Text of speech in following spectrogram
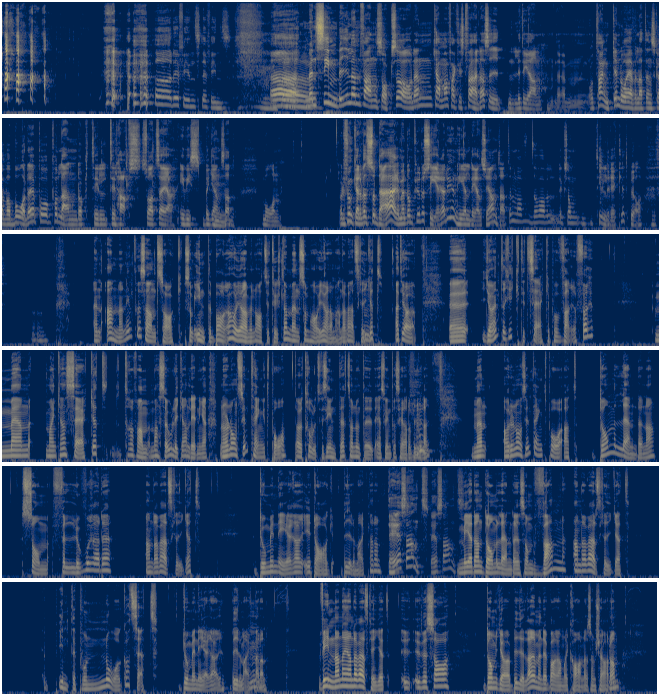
Ja, det finns, det finns. Ah, men simbilen fanns också och den kan man faktiskt färdas i lite grann. Ehm, och tanken då är väl att den ska vara både på, på land och till, till havs, så att säga, i viss begränsad mån. Och det funkade väl sådär, men de producerade ju en hel del så jag antar att den var, de var väl liksom tillräckligt bra. En annan intressant sak som inte bara har att göra med Nazityskland men som har att göra med andra världskriget att göra. Eh, jag är inte riktigt säker på varför. Men man kan säkert ta fram massa olika anledningar. Men har du någonsin tänkt på, det har du troligtvis inte eftersom du inte är så intresserad av bilar. Men har du någonsin tänkt på att de länderna som förlorade andra världskriget dominerar idag bilmarknaden. Det är sant, det är sant. Medan de länder som vann andra världskriget inte på något sätt dominerar bilmarknaden. Mm. Vinnarna i andra världskriget, USA, de gör bilar men det är bara amerikaner som kör dem. Mm.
